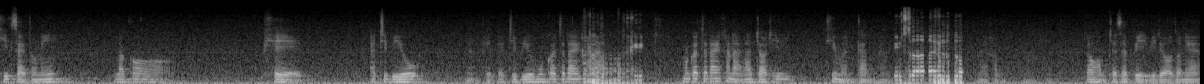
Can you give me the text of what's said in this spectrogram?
คลิกใส่ตรงนี้ แล้วก็ page attribute เนี่ย page attribute มันก็จะได้ขนาด มันก็จะได้ขนาดหน้าจอที่ที่เหมือนกันครับนะครับแล้วผมจะสปีดวิดีโอตัวเนี้ย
